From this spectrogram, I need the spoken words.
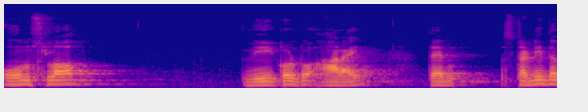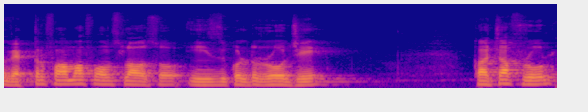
Ohm's law, V equal to Ri. Then study the vector form of Ohm's law also, E is equal to rho J. Kirchhoff rule,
